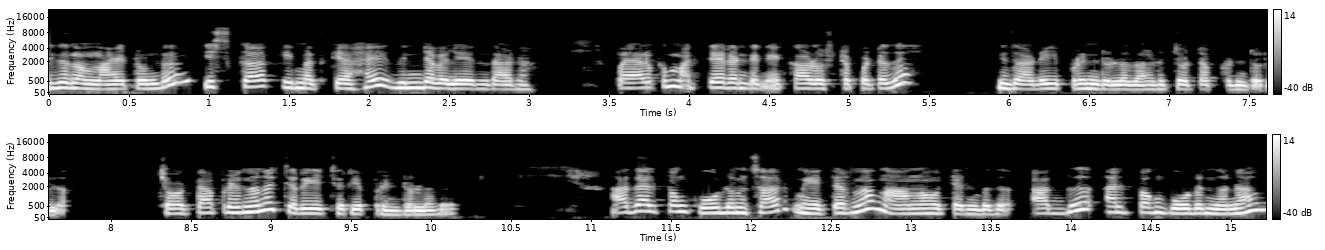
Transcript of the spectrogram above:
ഇത് നന്നായിട്ടുണ്ട്. ഇസ്ക കിമത് ക്യാ ഹെ? ഇതിന്റെ വില എന്താണ്? അപ്പൊ അയാൾക്ക് മറ്റേ രണ്ടിനേക്കാളും ഇഷ്ടപ്പെട്ടത് ഇതാണ്. ഈ പ്രിന്റ് ഉള്ളതാണ് ചോട്ടാ പ്രിന്റ് ഉള്ളത് ചോട്ടാ പ്രിന്റ് എന്ന് പറഞ്ഞാൽ ചെറിയ ചെറിയ പ്രിന്റ് ഉള്ളത്. അത് അല്പം കൂടും സാർ മീറ്ററിന് നാനൂറ്റൻപത്. അത് അല്പം കൂടും എന്ന് പറഞ്ഞാൽ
